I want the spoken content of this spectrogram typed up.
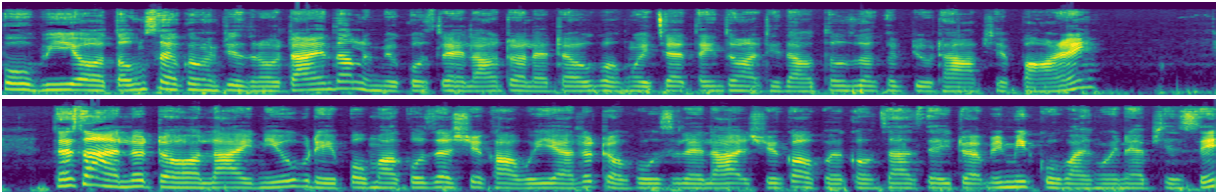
ပို့ပြီးတော့30ခွင့်မဖြစ်သလိုတိုင်းသားလူမျိုးကိုယ်စားလှယ်လောက်တော့လည်းတအုပ်ကငွေကျပ်သိန်း300တိတောင်30ခွင့်ပြုထားဖြစ်ပါတယ် သက်ဆိုင်လွတ်တော်လိုက်နည်းဥပဒေပုံမှန်68ခါဝေးရလွတ်တော်ကိုယ်စားလှယ်လားရွေးကောက်ပွဲကုန်စားစိတ်အတွက်မိမိကိုယ်ပိုင်ငွေနဲ့ဖြစ်စေ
